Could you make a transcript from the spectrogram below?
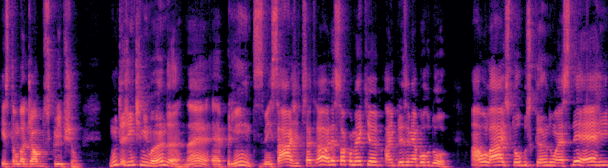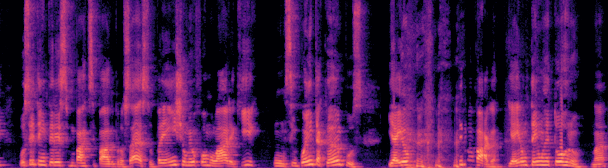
questão da job description. Muita gente me manda né, é, prints, mensagens, etc. Ah, olha só como é que a, a empresa me abordou. Ah, olá, estou buscando um SDR. Você tem interesse em participar do processo? Preencha o meu formulário aqui com 50 campos e aí eu tenho uma vaga. E aí não tem um retorno, né?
